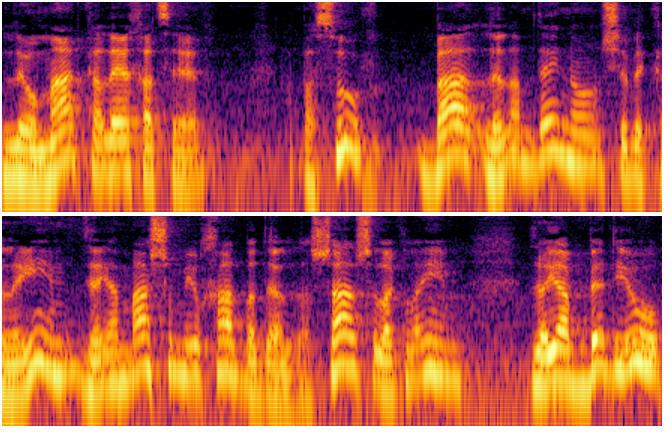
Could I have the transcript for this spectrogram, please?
לעומת קלעי חצר, הפסוק בא ללמדנו שבקלעים זה היה משהו מיוחד בדלת. השער של הקלעים זה היה בדיוק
